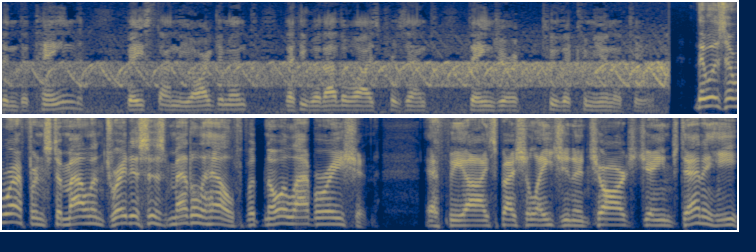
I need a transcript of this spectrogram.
been detained based on the argument that he would otherwise present danger to the community. There was a reference to Malindretos' mental health, but no elaboration. FBI Special Agent in Charge James Dennehy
